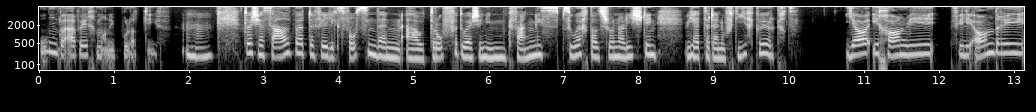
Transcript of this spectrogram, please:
unglaublich manipulativ. Mhm. Du hast ja selber den Felix Vossen dann auch getroffen. Du hast ihn im Gefängnis besucht als Journalistin. Wie hat er denn auf dich gewirkt? Ja, ich habe wie viele andere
